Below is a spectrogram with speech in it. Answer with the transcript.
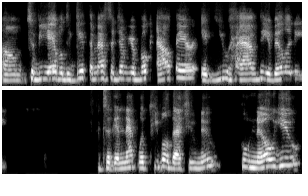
Um, to be able to get the message of your book out there, if you have the ability to connect with people that you knew, who know you,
